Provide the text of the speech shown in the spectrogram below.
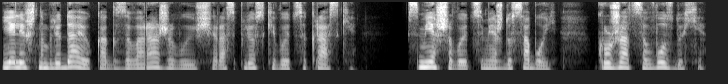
Я лишь наблюдаю, как завораживающе расплескиваются краски, смешиваются между собой, кружатся в воздухе,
